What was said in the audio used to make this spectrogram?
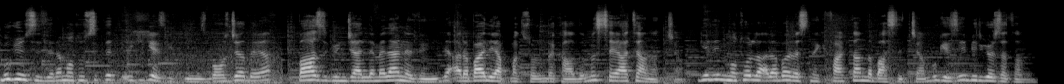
Bugün sizlere motosikletle iki kez gittiğimiz Bozcaada'ya bazı güncellemeler nedeniyle arabayla yapmak zorunda kaldığımız seyahati anlatacağım. Gelin motorla araba arasındaki farktan da bahsedeceğim. Bu geziye bir göz atalım.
